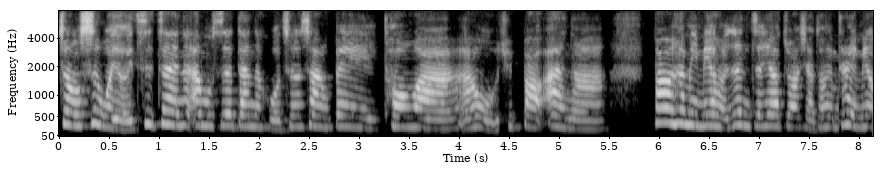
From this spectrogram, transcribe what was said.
重视？我有一次在那阿姆斯特丹的火车上被偷啊，然后我去报案啊，报案他们也没有很认真要抓小偷，他也没有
